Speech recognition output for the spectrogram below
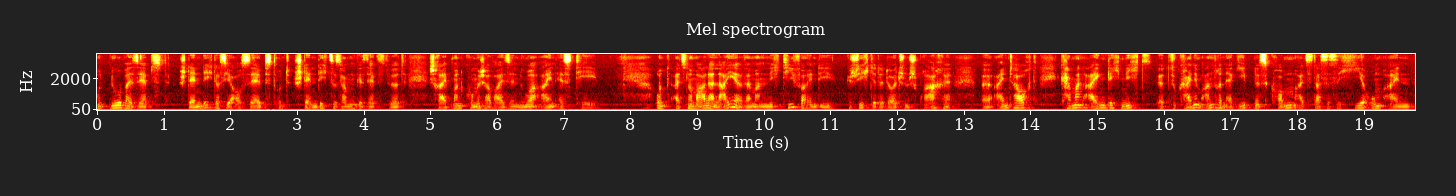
Und nur bei selbstständig, das hier aus selbst und ständig zusammengesetzt wird, schreibt man komischerweise nur ein ST. Und als normaler Laie, wenn man nicht tiefer in die Geschichte der deutschen Sprache äh, eintaucht, kann man eigentlich nicht äh, zu keinem anderen Ergebnis kommen, als dass es sich hier um ein,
